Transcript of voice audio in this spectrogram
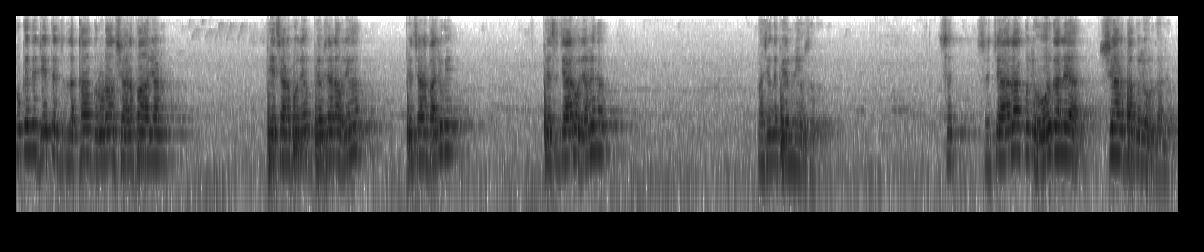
ਉਹ ਕਹਿੰਦੇ ਜੇ ਤੇ ਲੱਖਾਂ ਕਰੋੜਾਂ ਸਿਆਣਪਾਂ ਆ ਜਾਣ, ਫਿਰ ਸਿਆਣਪ ਹੋ ਜਾ ਫਿਰ ਸਿਆਣਾ ਹੋ ਜਾਏਗਾ, ਫਿਰ ਸਿਆਣਪ ਆ ਜੂਗੀ, ਫਿਰ ਸਚਾਰ ਹੋ ਜਾਵੇਗਾ। ਪਾਸ਼ਾ ਕਹਿੰਦੇ ਫਿਰ ਨਹੀਂ ਹੋ ਸਕਦਾ। ਸਚਿਆਰਾ ਕੁਝ ਹੋਰ ਗੱਲ ਆ ਸਿਆਣਪਾ ਕੁਝ ਹੋਰ ਗੱਲ ਹੈ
